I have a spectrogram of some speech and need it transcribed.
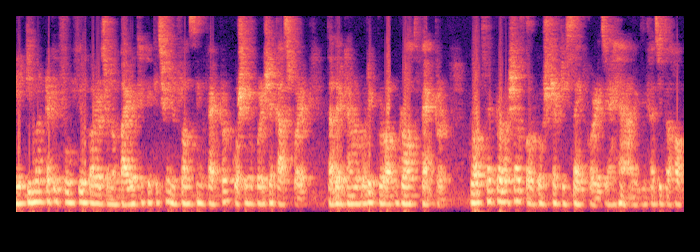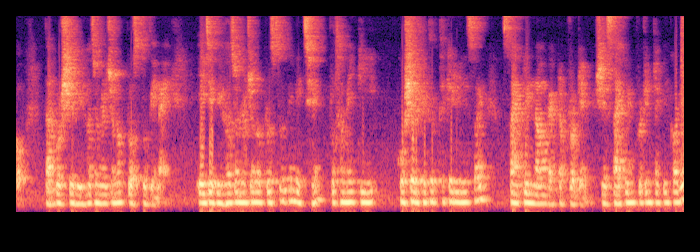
এই ডিমান্ডটাকে ফুলফিল করার জন্য বাইরে থেকে কিছু ইনফ্লুয়েন্সিং ফ্যাক্টর কোষের উপর এসে কাজ করে। তাদেরকে আমরা বলি গ্রথ ফ্যাক্টর গ্রথ ফ্যাক্টর আসার পর কোষটা ডিসাইড করে যে হ্যাঁ আমি বিভাজিত হব। তারপর সে বিভাজনের জন্য প্রস্তুতি নেয়। এই যে বিভাজনের জন্য প্রস্তুতি নিচ্ছে, প্রথমে কি কোষের ভেতর থেকে রিলিজ হয়? সাইক্লিন নামক একটা প্রোটিন সেই সাইক্লিন প্রোটিনটা কি করে?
